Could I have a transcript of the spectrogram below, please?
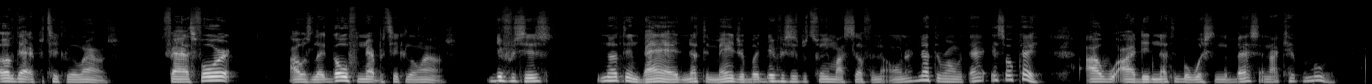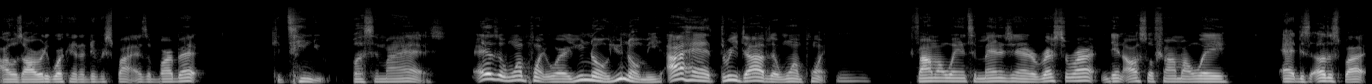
of that particular lounge. Fast forward, I was let go from that particular lounge. Differences, nothing bad, nothing major, but differences between myself and the owner. Nothing wrong with that. It's okay. I, I did nothing but wish them the best, and I kept it moving. I was already working at a different spot as a barback. Continued busting my ass. There's a one point where you know, you know me. I had three jobs at one point hmm found my way into managing at a restaurant, then also found my way at this other spot.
